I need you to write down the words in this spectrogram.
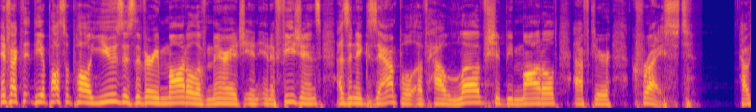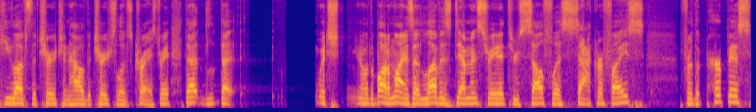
In fact, the Apostle Paul uses the very model of marriage in, in Ephesians as an example of how love should be modeled after Christ, how he loves the church and how the church loves Christ, right? That, that, which, you know, the bottom line is that love is demonstrated through selfless sacrifice for the purpose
